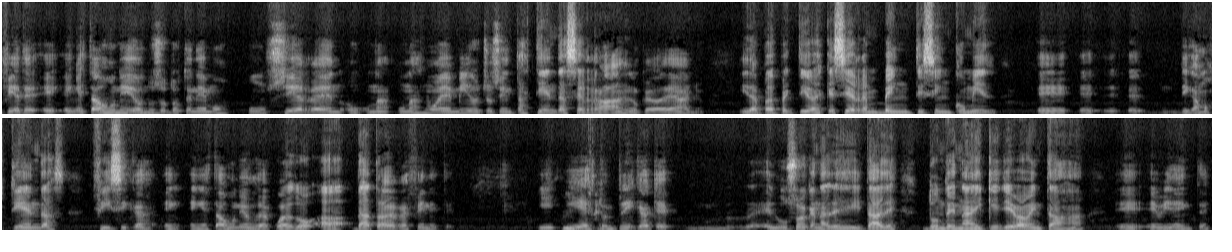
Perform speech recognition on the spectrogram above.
fíjate, e, en Estados Unidos nosotros tenemos un cierre en unas 9.800 tiendas cerradas en lo que va de año. Y la perspectiva es que cierren 25.000, eh, eh, eh, digamos, tiendas físicas en, Estados Unidos de acuerdo a data de Refinity. Y, y, mm. esto implica que el uso de canales digitales, donde Nike lleva ventaja evidente,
